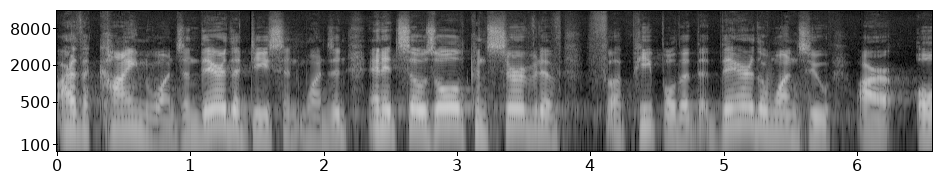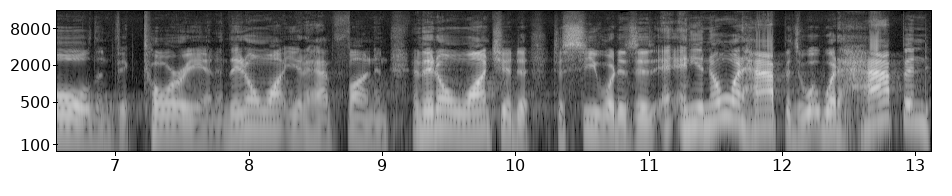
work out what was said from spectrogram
are the kind ones and they're the decent ones. And, and it's those old conservative uh, people that, that they're the ones who are old and Victorian and they don't want you to have fun and, and they don't want you to, to see what it is. And, and you know what happens? What, what happened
